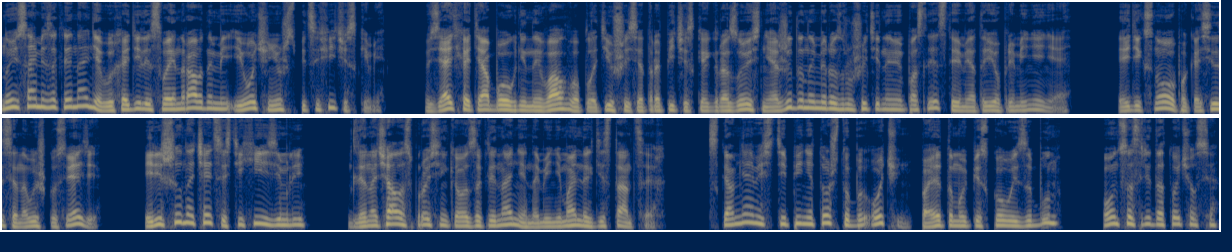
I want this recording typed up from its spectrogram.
Но и сами заклинания выходили своенравными и очень уж специфическими. Взять хотя бы огненный вал, воплотившийся тропической грозой с неожиданными разрушительными последствиями от ее применения. Эдик снова покосился на вышку связи и решил начать со стихии земли. Для начала с простенького заклинания на минимальных дистанциях. С камнями в степи не то чтобы очень, поэтому песковый зыбун, он сосредоточился,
